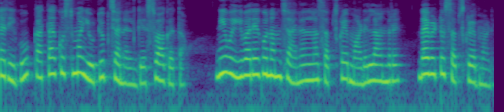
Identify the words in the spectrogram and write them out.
ಎಲ್ಲರಿಗೂ ಕಥಾಕುಸುಮ ಯೂಟ್ಯೂಬ್ ಚಾನೆಲ್ಗೆ ಸ್ವಾಗತ. ನೀವು ಈವರೆಗೂ ನಮ್ಮ ಚಾನೆಲ್ನ ಸಬ್ಸ್ಕ್ರೈಬ್ ಮಾಡಿಲ್ಲ ಅಂದರೆ ದಯವಿಟ್ಟು ಸಬ್ಸ್ಕ್ರೈಬ್ ಮಾಡಿ.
